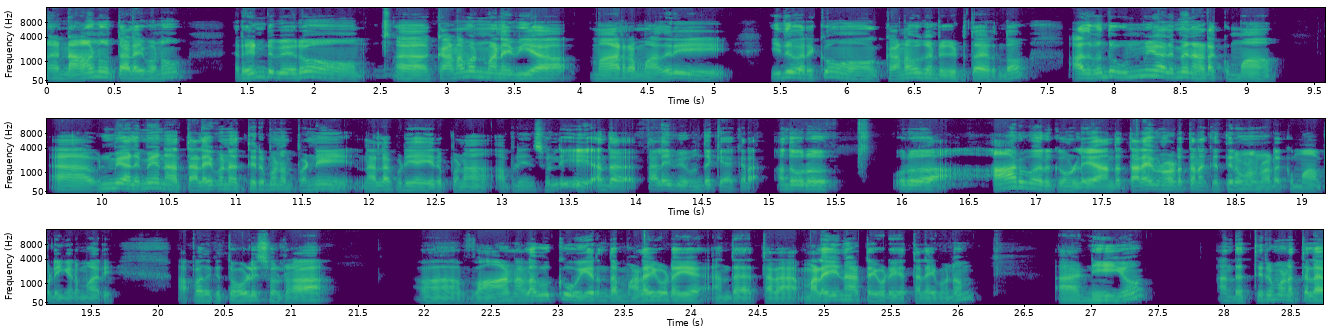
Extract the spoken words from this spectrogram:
நானும் தலைவனும் ரெண்டு பேரும் கணவன் மனைவியாக மாறுற மாதிரி இதுவரைக்கும் கனவு கண்டுக்கிட்டு தான் இருந்தோம். அது வந்து உண்மையாலுமே நடக்குமா? உண்மையாலுமே நான் தலைவனை திருமணம் பண்ணி நல்லபடியாக இருப்பனா? அப்படின்னு சொல்லி அந்த தலைவி வந்து கேட்குறா அந்த ஒரு ஒரு ஆர்வம் இருக்கும் இல்லையா? அந்த தலைவனோட தனக்கு திருமணம் நடக்குமா? அப்படிங்கிற மாதிரி அப்போ அதுக்கு தோழி சொல்கிறா வானளவுக்கு உயர்ந்த மலையுடைய அந்த தல மலை நாட்டையுடைய தலைவனும், நீயும் அந்த திருமணத்தில்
